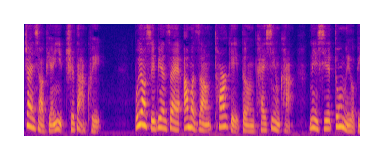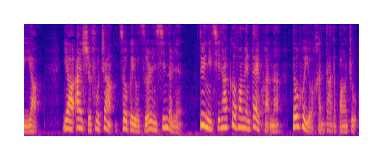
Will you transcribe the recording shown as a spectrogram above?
占小便宜吃大亏。不要随便在 Amazon、Target 等开信用卡，那些都没有必要。要按时付账，做个有责任心的人。对你其他各方面贷款呢，都会有很大的帮助。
